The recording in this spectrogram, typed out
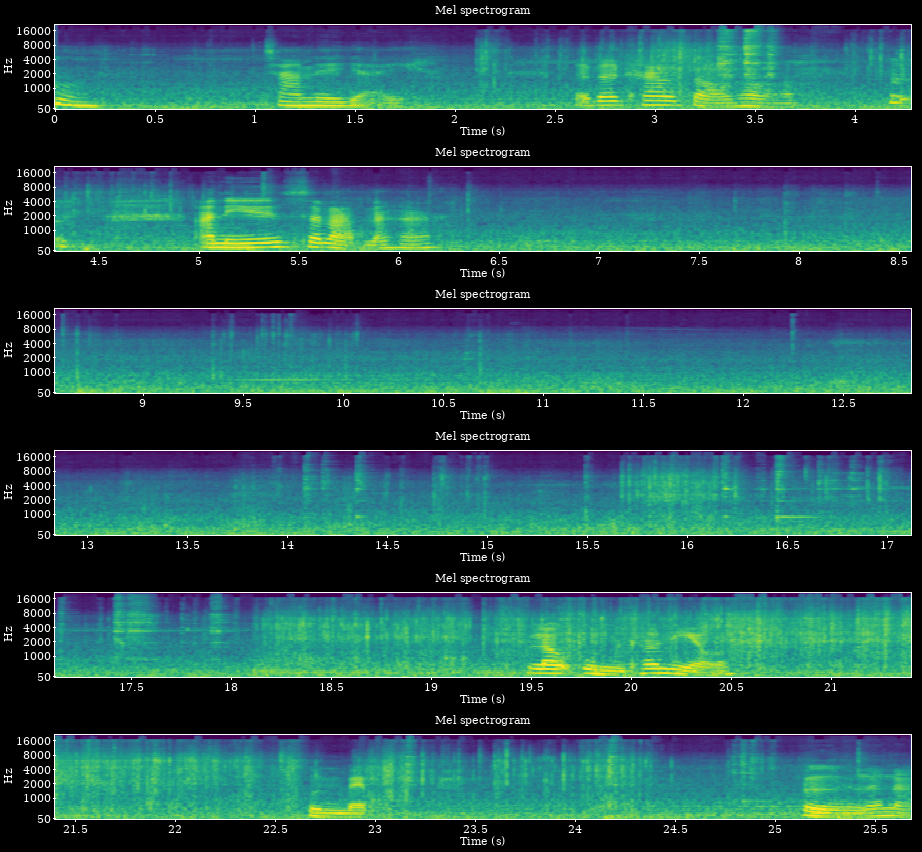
มชามใหญ่ๆ แล้วก็ข้าวสองห่อ อันนี้สลัดนะคะ เราอุ่นข้าวเหนียว อุ่นแบบ เออแล้วเรา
